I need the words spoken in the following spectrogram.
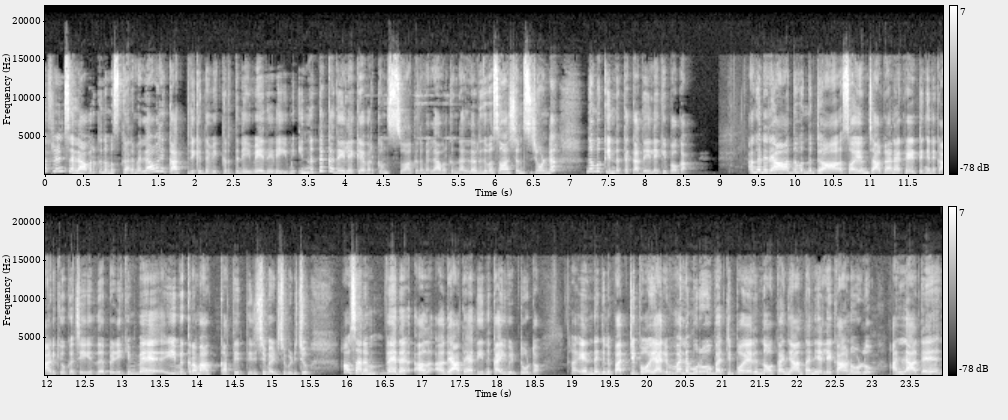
ഹലോ ഫ്രണ്ട്സ് എല്ലാവർക്കും നമസ്കാരം. എല്ലാവരും കാത്തിരിക്കുന്ന വിക്രത്തിന്റെയും വേദയുടെയും ഇന്നത്തെ കഥയിലേക്ക് എവർക്കും സ്വാഗതം. എല്ലാവർക്കും നല്ലൊരു ദിവസം ആശംസിച്ചുകൊണ്ട് നമുക്ക് ഇന്നത്തെ കഥയിലേക്ക് പോകാം. അങ്ങനെ രാധ വന്നിട്ട് ആ സ്വയം ചാകാനൊക്കെ ആയിട്ട് ഇങ്ങനെ കാണിക്കുകയൊക്കെ ചെയ്തപ്പോഴേക്കും വേ ഈ വിക്രമ കത്തി തിരിച്ച് മേടിച്ചു പിടിച്ചു. അവസാനം ആ രാധ അതിൽ നിന്ന് കൈ വിട്ടു കേട്ടോ. എന്തെങ്കിലും പറ്റിപ്പോയാലും വല്ല മുറിവും പറ്റിപ്പോയാലും നോക്കാൻ ഞാൻ തന്നെയല്ലേ കാണുള്ളൂ. അല്ലാതെ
